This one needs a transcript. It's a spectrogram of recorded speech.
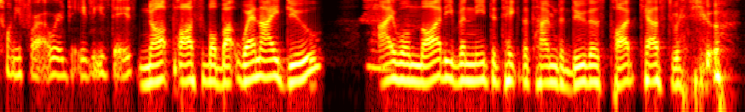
24 hour day these days? Not possible, but when I do, I will not even need to take the time to do this podcast with you.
